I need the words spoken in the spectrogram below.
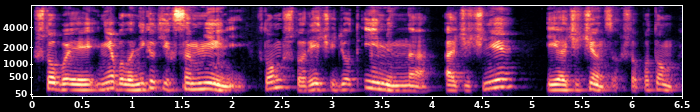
чтобы не было никаких сомнений в том, что речь идет именно о Чечне и о чеченцах, что потом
